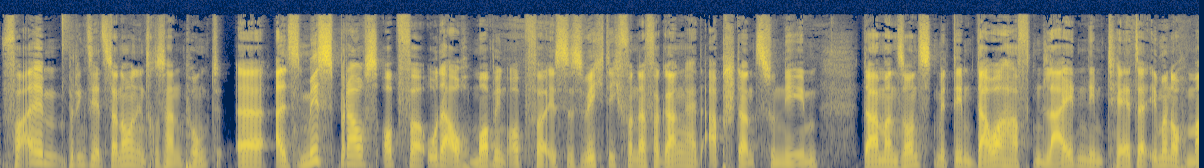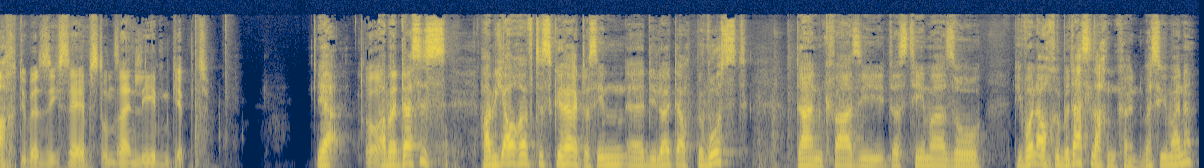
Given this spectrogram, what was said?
vor allem bringt sie jetzt da noch einen interessanten Punkt. Äh, als Missbrauchsopfer oder auch Mobbingopfer ist es wichtig, von der Vergangenheit Abstand zu nehmen, da man sonst mit dem dauerhaften Leiden dem Täter immer noch Macht über sich selbst und sein Leben gibt. Ja, oh, aber das ist, habe ich auch öfters gehört, dass eben äh, die Leute auch bewusst dann quasi das Thema so, die wollen auch über das lachen können. Weißt du, wie ich meine?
